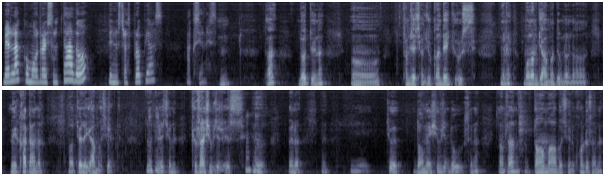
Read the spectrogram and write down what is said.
verla como resultado de nuestras propias acciones. ya ma she no tele chen kyusan shibji res bena kyo dome shibji do sena damsan dama ba chen khondu sana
